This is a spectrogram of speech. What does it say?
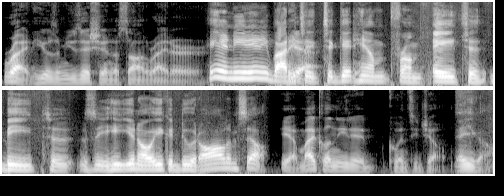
Right. He was a musician, a songwriter. He didn't need anybody Yeah. to, to get him from A to B to Z. He, you know, he could do it all himself. Yeah, Michael needed Quincy Jones. There you go.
